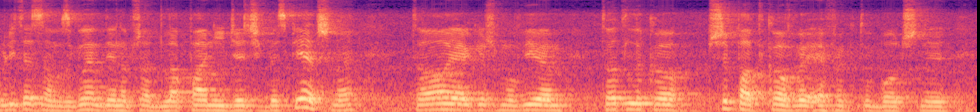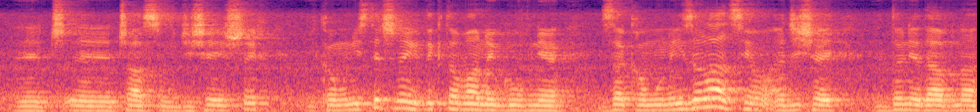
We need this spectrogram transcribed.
ulice są względnie na przykład dla pani dzieci bezpieczne, to jak już mówiłem, to tylko przypadkowy efekt uboczny e, e, czasów dzisiejszych i komunistycznych, dyktowany głównie za komuny izolacją, a dzisiaj do niedawna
